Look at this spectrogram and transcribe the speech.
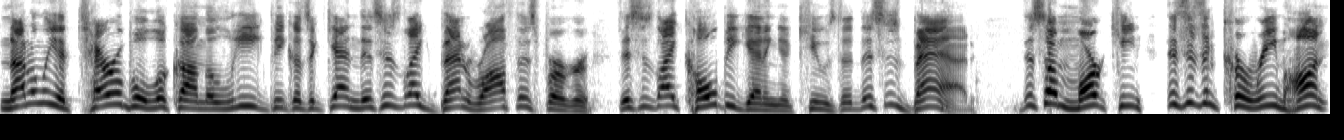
not only a terrible look on the league because again, this is like Ben Roethlisberger. This is like Kobe getting accused. This is bad. This is a Marquine. This isn't Kareem Hunt.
